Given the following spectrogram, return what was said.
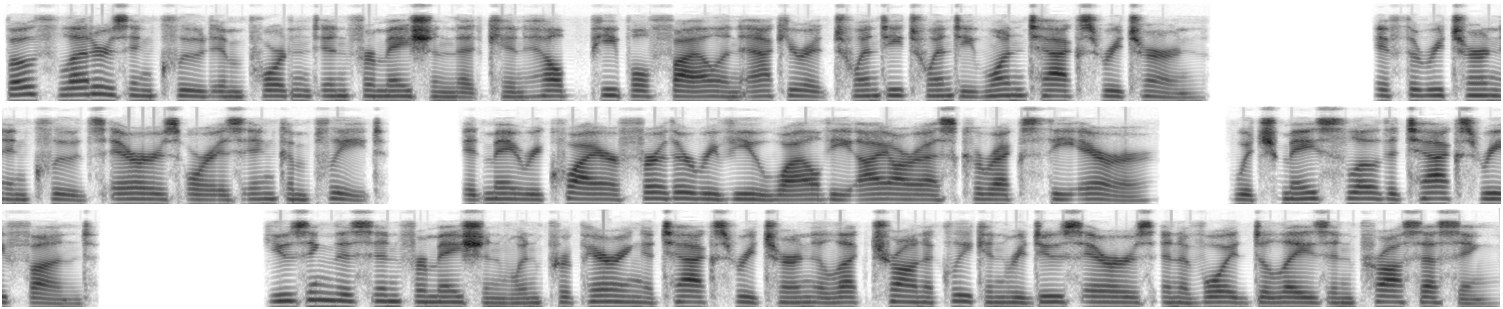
Both letters include important information that can help people file an accurate 2021 tax return. If the return includes errors or is incomplete, it may require further review while the IRS corrects the error, which may slow the tax refund. Using this information when preparing a tax return electronically can reduce errors and avoid delays in processing.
